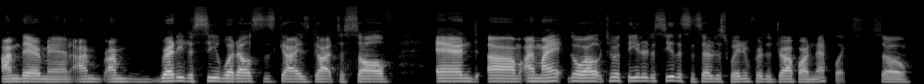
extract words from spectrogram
I'm there, man. I'm I'm ready to see what else this guy's got to solve and um, I might go out to a theater to see this instead of just waiting for it to drop on Netflix. So,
